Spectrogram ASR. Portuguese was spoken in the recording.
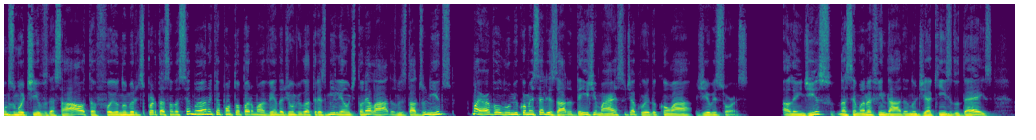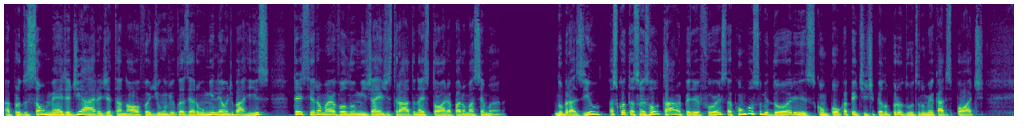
Um dos motivos dessa alta foi o número de exportação da semana, que apontou para uma venda de 1,3 milhão de toneladas nos Estados Unidos, maior volume comercializado desde março, de acordo com a GeoSource. Além disso, na semana findada no dia 15 do 10, a produção média diária de etanol foi de 1,01 milhão de barris, terceiro maior volume já registrado na história para uma semana. No Brasil, as cotações voltaram a perder força com consumidores com pouco apetite pelo produto no mercado spot,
